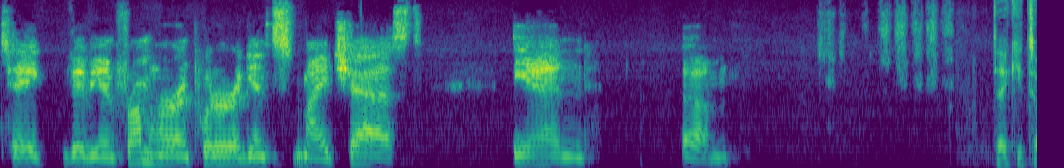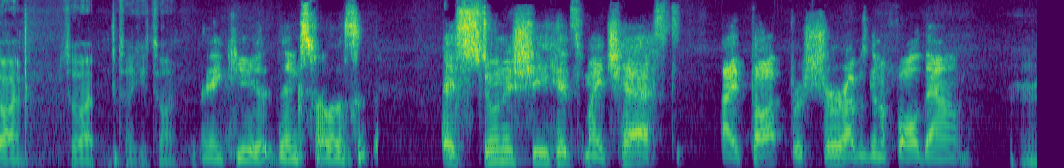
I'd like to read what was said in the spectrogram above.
take Vivian from her and put her against my chest. And um, take your time. It's all right. Take your time. Thank you. Thanks, fellas. As soon as she hits my chest, I thought for sure I was going to fall down. Mm-hmm.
